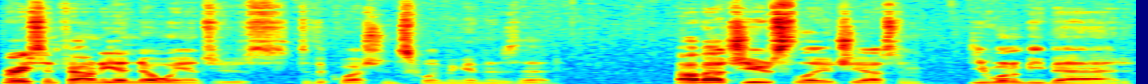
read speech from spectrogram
Grayson found he had no answers to the question swimming in his head. How about you, Slade? she asked him. Do you want to be bad?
